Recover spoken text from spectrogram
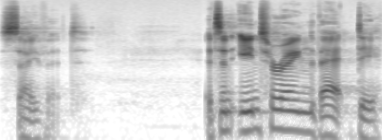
save it. It's in entering that death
